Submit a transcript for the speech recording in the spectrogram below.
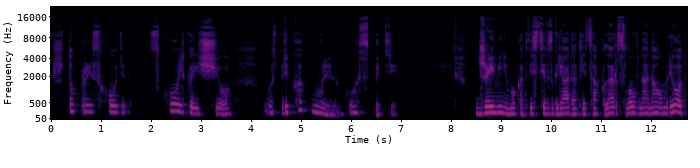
Что происходит? Сколько еще? Господи, как больно, Господи! Джейми не мог отвести взгляда от лица Клэр, словно она умрет,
